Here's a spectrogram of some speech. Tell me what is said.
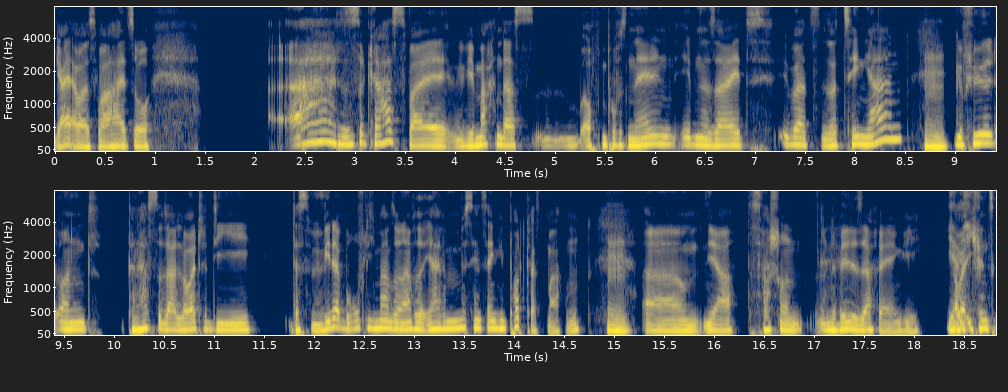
Geil, aber es war halt so, ah, das ist so krass, weil wir machen das auf einer professionellen Ebene seit über seit zehn Jahren Mhm. gefühlt und dann hast du da Leute, die das weder beruflich machen, sondern einfach so, ja, wir müssen jetzt irgendwie einen Podcast machen. Mhm. Ähm, ja, das war schon eine wilde Sache irgendwie. Ja, aber ich- es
